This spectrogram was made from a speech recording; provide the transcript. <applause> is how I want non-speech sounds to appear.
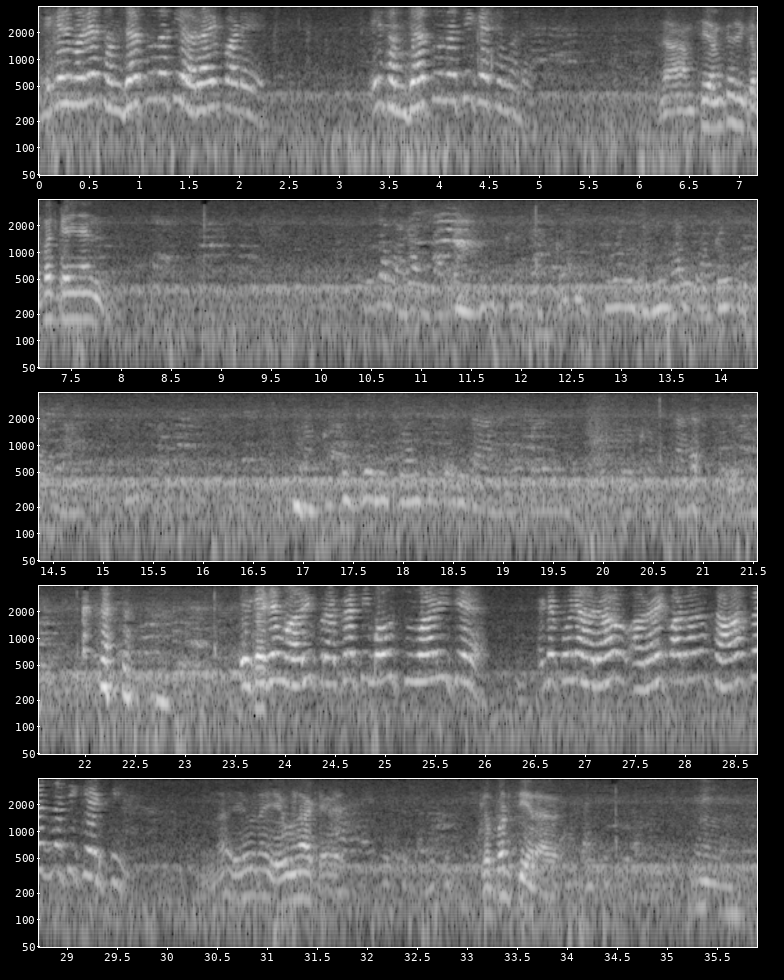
એટલે મને સમજાતું નથી હરાઈ પડે. એ સમજાતું નથી કે છે મને? આમથી આમ કરી કપટ કરીને Thank પડે. એ કે છે, મારી પ્રકૃતિ બહુ સુવાળી છે. એટલે કોઈને હરાવ- હરાઈ પાડવાનો સાહસ જ નથી ખેડતી. એવું ના એવું ના કહેવાય. કપટથી આવે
